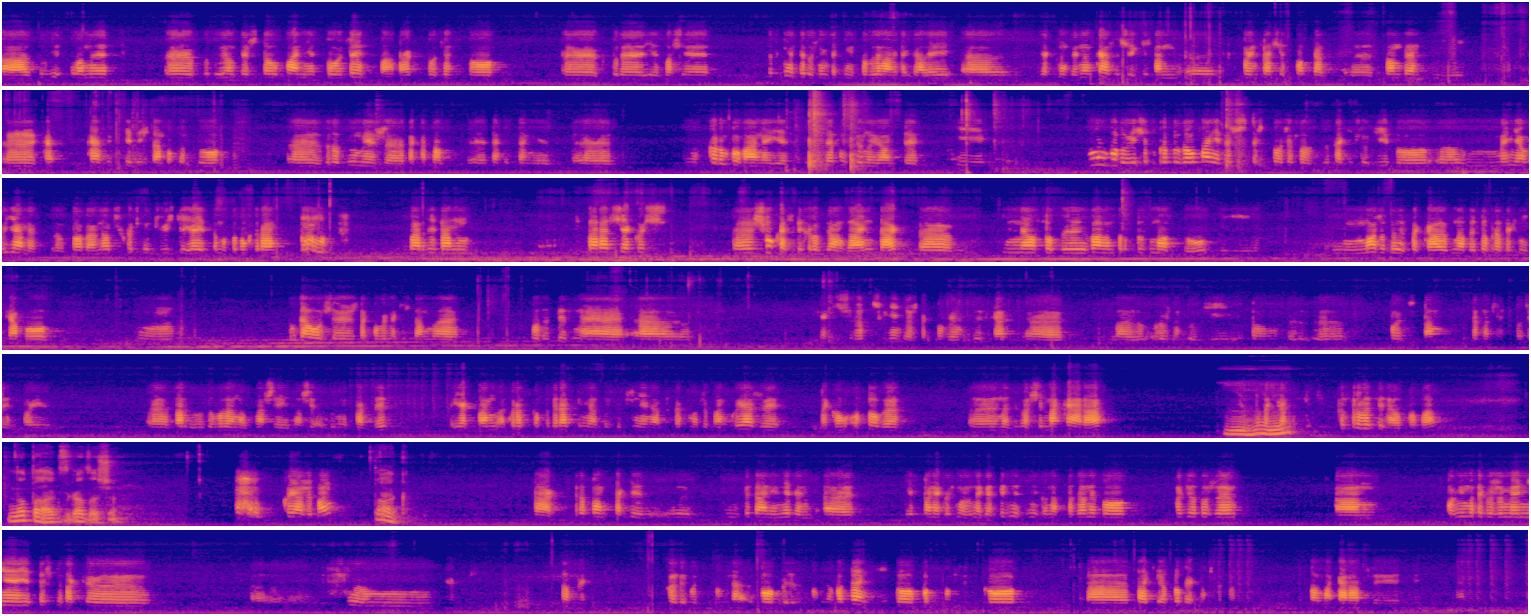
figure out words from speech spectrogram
a z drugiej strony e, budują też zaufanie społeczeństwa, tak? Społeczeństwo, e, które jest właśnie dotknięte różnymi takimi problemami i tak dalej. E, jak mówię, no każdy się gdzieś tam w swoim czasie spotka z, sądem i ka- każdy kiedyś tam po prostu zrozumie, że tak naprawdę ten system jest skorumpowany, jest niefunkcjonujący i no, buduje się po prostu zaufanie też, też społeczeństwa do takich ludzi, bo my nie owijamy w wewnątrz, choć oczywiście ja jestem osobą, która bardziej tam stara się jakoś e, szukać tych rozwiązań, tak? E, inne osoby walą po prostu z mostu i, może to jest taka nawet dobra technika, bo mm, udało się, że tak powiem, jakieś tam e, pozytywne jakieś rozstrzygnięcia, że tak powiem, uzyskać e, dla różnych ludzi. Są, e, tam pewna część społeczeństwa jest e, bardzo zadowolona z naszej, z naszej ogólnej pracy. Jak pan akurat w Konfederacji miał coś do czynienia, na przykład może pan kojarzy taką osobę, e, nazywa się Makara, to taka Mhm. kontrowersyjna osoba. No tak, zgadza się. Kojarzy pan? Tak, teraz mam takie y, pytanie, nie wiem, e, jest Pan jakoś może negatywnie do niego nastawiony, bo chodzi o to, że pomimo tego, że my nie jesteśmy tak e, e, tam jakkolwiek byłoby powinowaceni, to pomimo wszystko e, takie osoby jak na przykład Pan Makara czy, czy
